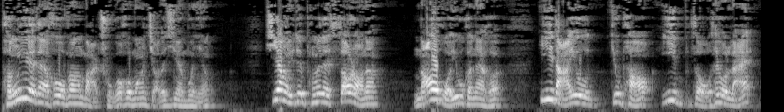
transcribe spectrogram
彭越在后方把楚国后方搅得气旋不宁，项羽对彭越的骚扰呢，恼火又无可奈何，一打又就跑，一走他又来。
